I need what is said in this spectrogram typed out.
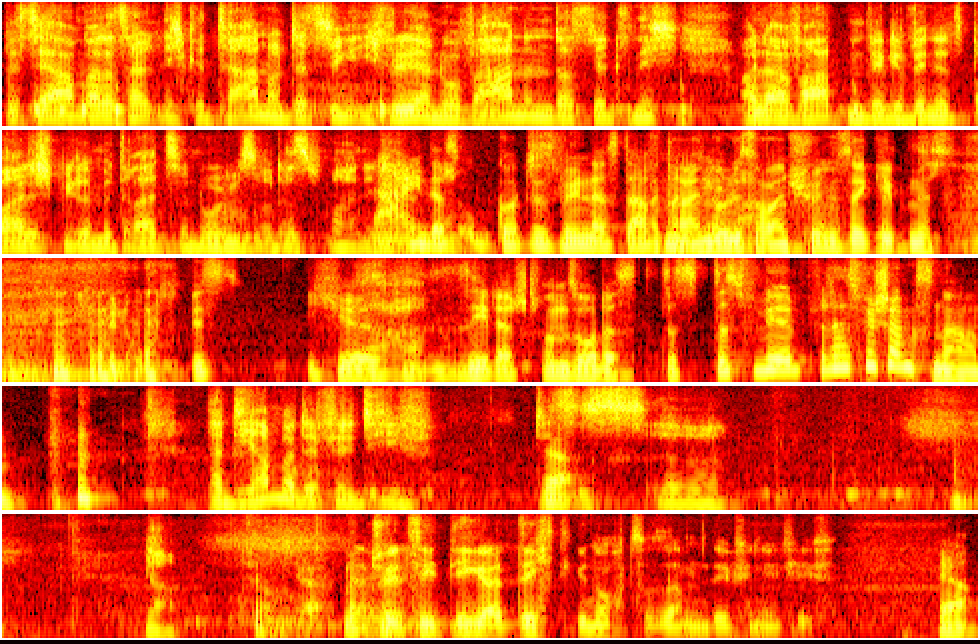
Bisher haben wir das halt nicht getan und deswegen, ich will ja nur warnen, dass jetzt nicht alle erwarten, wir gewinnen jetzt beide Spiele mit 3 zu 0. So, das meine ich. Nein, das um Gottes Willen, das darf man nicht. 3-0 ist auch ein schönes Ergebnis. Ich bin Optimist. Ich äh, ja. sehe das schon so, dass, dass, dass, wir, dass wir Chancen haben. Ja, die haben wir definitiv. Das ja. ist, äh, ja. Tja, ja. Die Liga dicht genug zusammen, definitiv. Ja.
